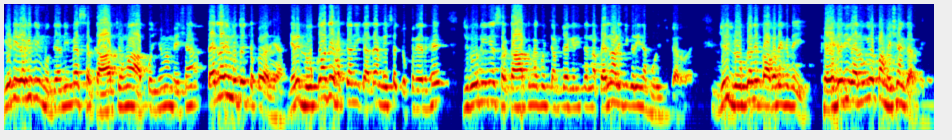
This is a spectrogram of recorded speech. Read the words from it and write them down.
ਜਿਹੜੀ ਰਹੀ ਦੀ ਮੁੱਦਿਆਂ ਦੀ ਮੈਂ ਸਰਕਾਰ ਚੋਂ ਹਾਂ ਆਪੋ ਜਿਵੇਂ ਹਮੇਸ਼ਾ ਪਹਿਲਾਂ ਵੀ ਮੁੱਦੇ ਚੁੱਕਦਾ ਰਿਹਾ। ਜਿਹੜੇ ਲੋਕਾਂ ਦੇ ਹੱਕਾਂ ਦੀ ਕਰਦਾ ਹਮੇਸ਼ਾ ਚੁੱਕਦੇ ਰਹੇ। ਜ਼ਰੂਰੀ ਨਹੀਂ ਸਰਕਾਰ 'ਚ ਮੈਂ ਕੋਈ ਚਮਚਾਗਿਰੀ ਤਾਂ ਨਾ ਪਹਿਲਾਂ ਵਾਲੀ 'ਚ ਕਰੀ ਨਾ ਹੋਣੀ 'ਚ ਕਰਦਾ। ਜਿਹੜੀ ਲੋਕਾਂ ਦੇ ਪਬਲਿਕ ਦੇ ਫਾਇਦੇ ਦੀ ਗੱਲ ਹੋਊਗੀ ਆਪਾਂ ਹਮੇਸ਼ਾ ਕਰਦੇ ਹੈਗੇ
